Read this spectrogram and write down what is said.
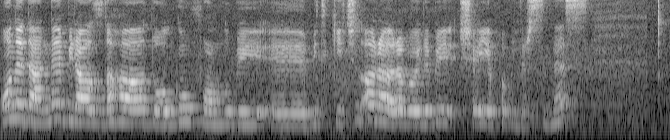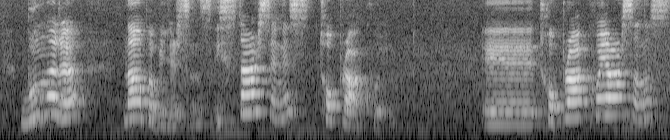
O nedenle biraz daha dolgun formlu bir e, bitki için ara ara böyle bir şey yapabilirsiniz. Bunları ne yapabilirsiniz? İsterseniz toprağa koyun. E, toprağa koyarsanız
